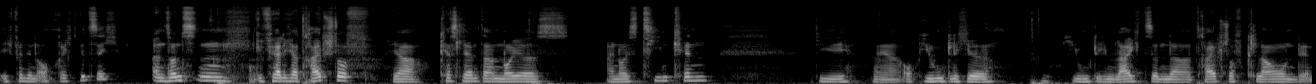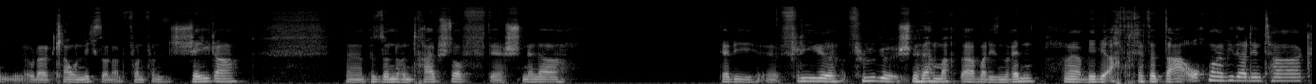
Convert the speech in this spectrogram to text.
ich finde ihn auch recht witzig. Ansonsten gefährlicher Treibstoff. Ja, Kess lernt da ein neues, ein neues Team kennen, die, naja, auch Jugendliche, jugendlichen Leichtsender Treibstoff klauen, denn, oder klauen nicht, sondern von, von Jaeger, äh, besonderen Treibstoff, der schneller, der die äh, Fliege, Flüge schneller macht da bei diesen Rennen. Ja, BB8 rettet da auch mal wieder den Tag.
